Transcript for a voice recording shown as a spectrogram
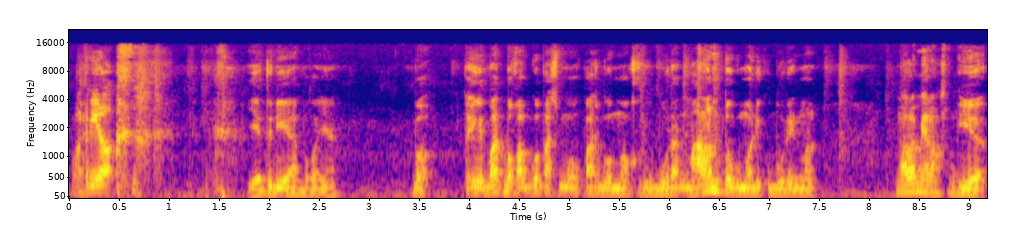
Material. ya itu dia pokoknya Bo, inget banget bokap gue pas mau pas gue mau ke kuburan malam tuh gue mau dikuburin mal. Malam ya langsung. iya.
